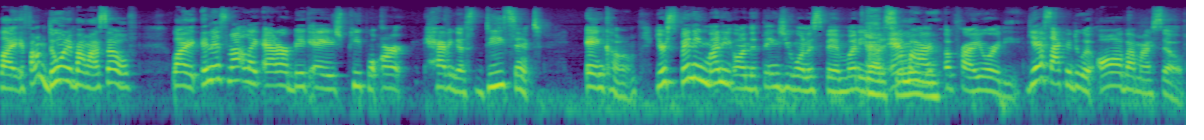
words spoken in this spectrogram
like if I'm doing it by myself, like, and it's not like at our big age, people aren't having a decent income. You're spending money on the things you want to spend money on. Am I a priority? Yes, I can do it all by myself.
